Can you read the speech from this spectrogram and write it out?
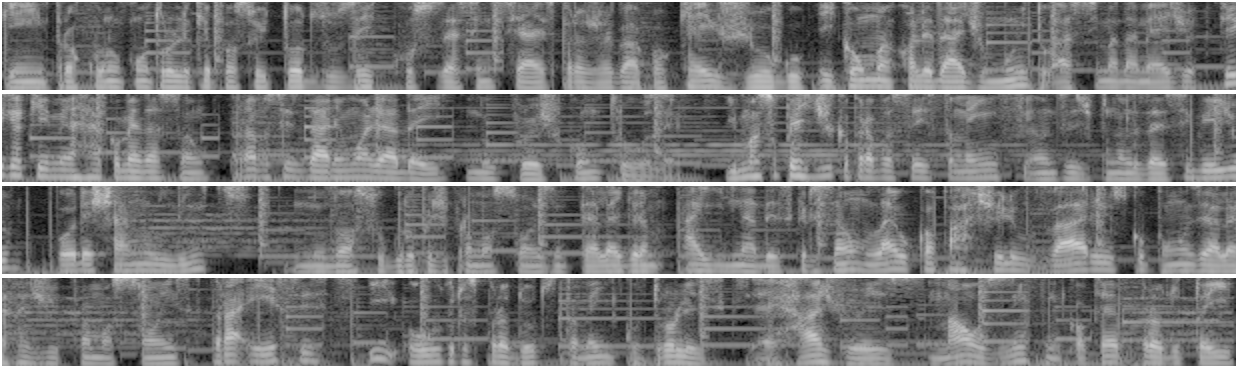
Quem procura um controle que possui todos os recursos essenciais para jogar qualquer jogo e com uma qualidade muito acima da média, fica aqui minha recomendação para vocês darem uma olhada aí no Crush Controller. E uma super dica para vocês também, antes de finalizar esse vídeo, vou deixar no link no nosso grupo de promoções no Telegram aí na descrição. Lá eu compartilho vários cupons e alertas de promoções para esses e outros produtos também, controles, é, hardwares, mouses, enfim, qualquer produto aí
